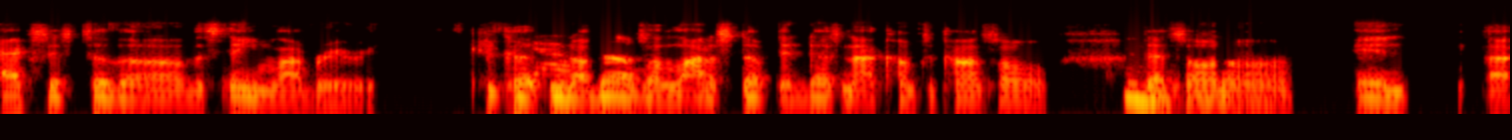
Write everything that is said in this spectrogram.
access to the uh, the Steam library because yeah. you know there's a lot of stuff that does not come to console mm-hmm. that's on uh and uh,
